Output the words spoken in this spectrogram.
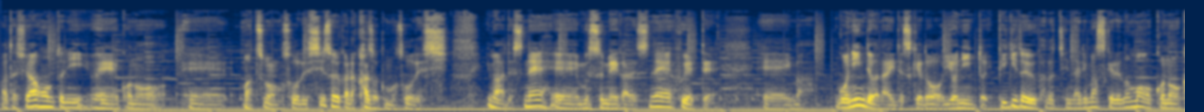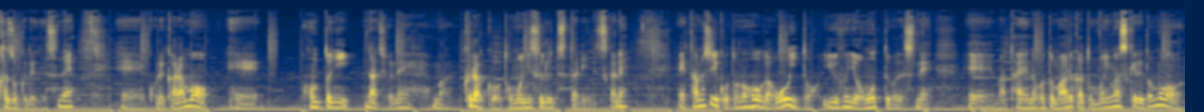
私は本当に、え、この、えま、妻もそうですしそれから家族もそうですし今はですね、え、娘がですね増えて、えー、今5人ではないですけど4人と1匹という形になりますけれどもこの家族でですね、えー、これからも、えー、本当に何でしょうね、まあ、苦楽を共にするっつったらいいんですかね、え、楽しいことの方が多いというふうに思ってもですね、え、まあ、大変なこともあるかと思いますけれども、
